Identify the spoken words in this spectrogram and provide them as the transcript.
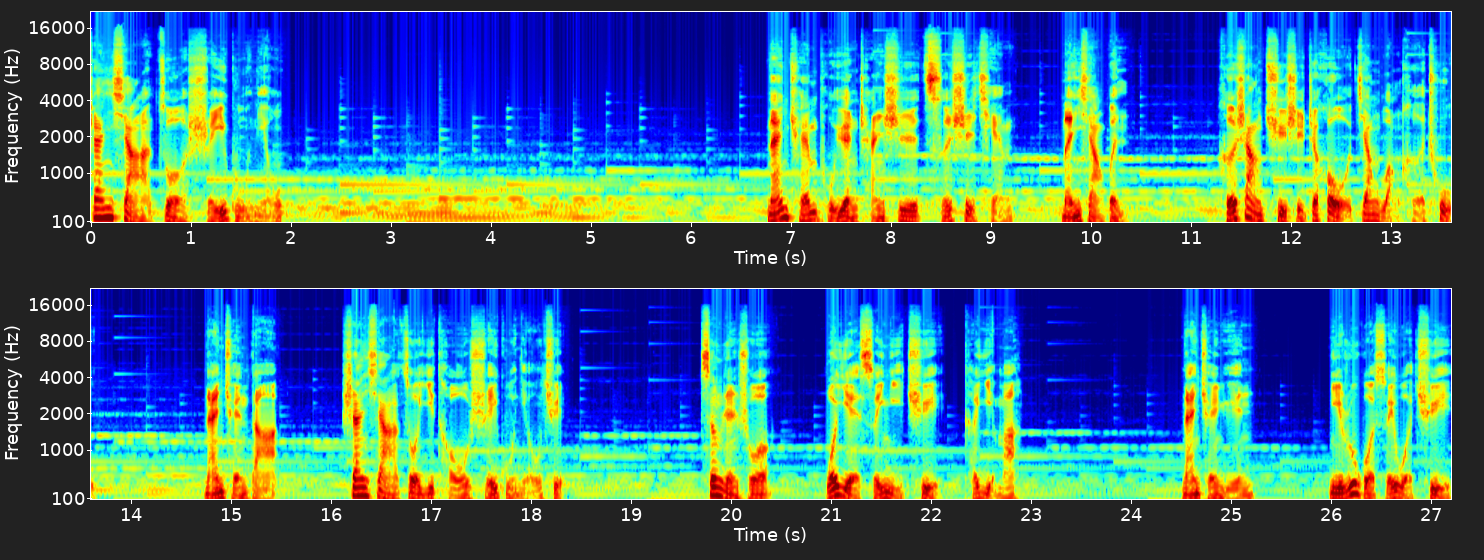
山下做水谷牛。南泉普愿禅师辞世前，门下问：“和尚去世之后将往何处？”南泉答：“山下做一头水谷牛去。”僧人说：“我也随你去，可以吗？”南泉云：“你如果随我去，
